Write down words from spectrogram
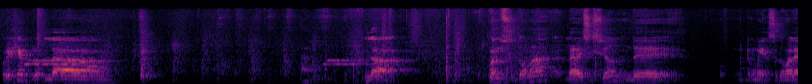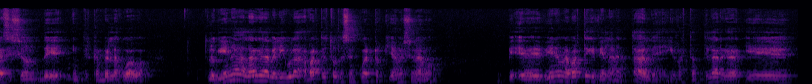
Por ejemplo, la. La, cuando se toma la decisión de, se toma la decisión de intercambiar las guaguas. Lo que viene a la larga de la película, aparte de estos desencuentros que ya mencionamos, eh, viene una parte que es bien lamentable y que es bastante larga, que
